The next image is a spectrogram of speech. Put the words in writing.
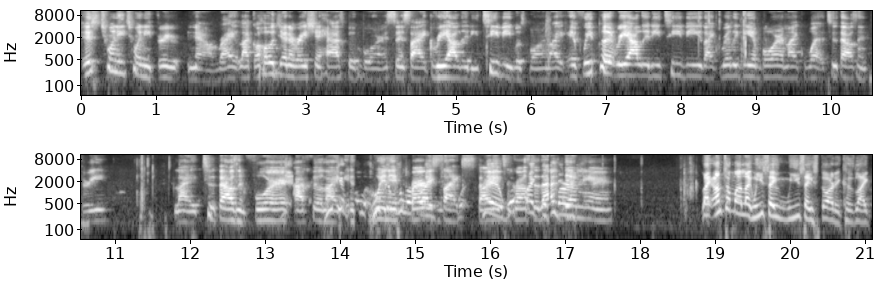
it's 2023 now, right? Like a whole generation has been born since like reality TV was born. Like if we put reality TV like really being born like what 2003, like 2004, I feel like it's pull- when it pull up, first like, like what- started yeah, to grow. like, So that's first- damn near. like I'm talking about like when you say when you say started because like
